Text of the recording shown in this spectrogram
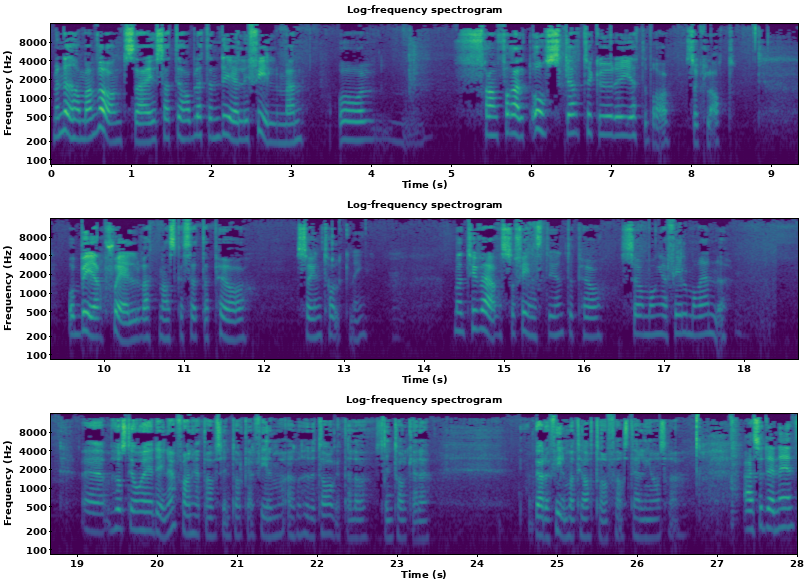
Men nu har man vant sig så att det har blivit en del i filmen och framförallt Oscar tycker ju det är jättebra såklart. Och ber själv att man ska sätta på syntolkning. Men tyvärr så finns det ju inte på så många filmer ännu. Eh, hur stor är din erfarenhet av syntolkad film överhuvudtaget? Eller syntolkade både film och teaterföreställningar och sådär? Alltså den är inte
